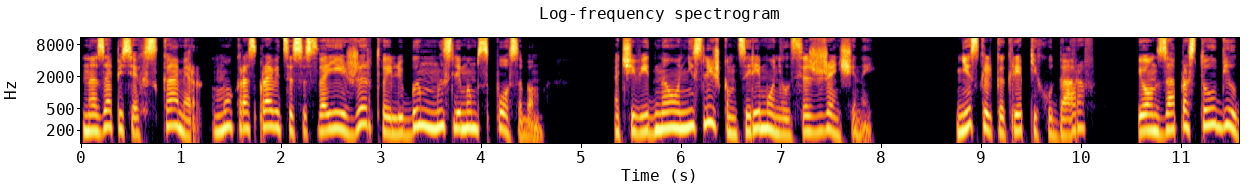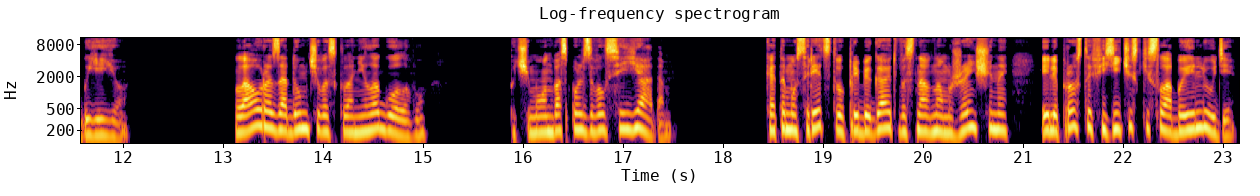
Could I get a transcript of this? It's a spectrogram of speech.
на записях с камер мог расправиться со своей жертвой любым мыслимым способом. Очевидно, он не слишком церемонился с женщиной. Несколько крепких ударов, и он запросто убил бы ее. Лаура задумчиво склонила голову. Почему он воспользовался ядом? К этому средству прибегают в основном женщины или просто физически слабые люди.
